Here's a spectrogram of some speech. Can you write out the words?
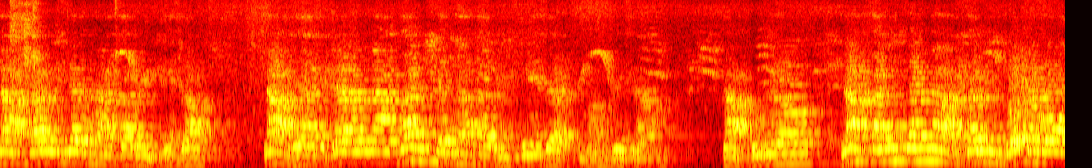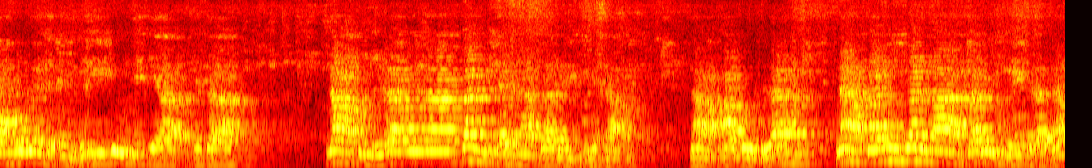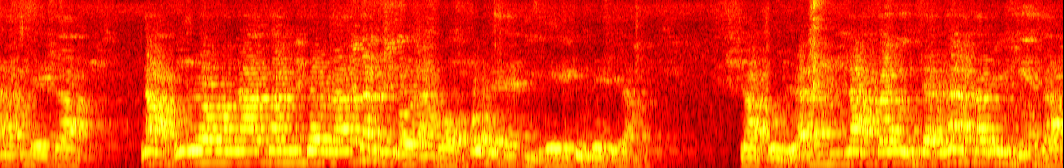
နာသာဝိတနာသာဝိဒေသနာဗျာကတနာသံတနာသာဝိဒေသမံဝိကံနာဘုရောနာသံတနာသာဝိဘောဓမောဟောဝေတိဟိတုနိယသစ္စာနာပုရနာသံတနာသာဝိဒေသနာအာဘုရနာသံတနာသာဝိဒေသဓမ္မံဝိကံ နာဘူရောနာသံကရာသံဃောတံဘောဩဝေတိဟေတုတေတိယနာဘူလံနာပံတနာသမိကေသာ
